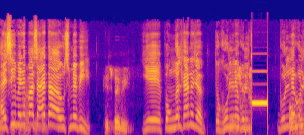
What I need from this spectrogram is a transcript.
ऐसे ही मेरे पास आया था उसमें भी। किस पे भी। ये पोंगल था ना जब तो गुल ने गुल गुल ने गुल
